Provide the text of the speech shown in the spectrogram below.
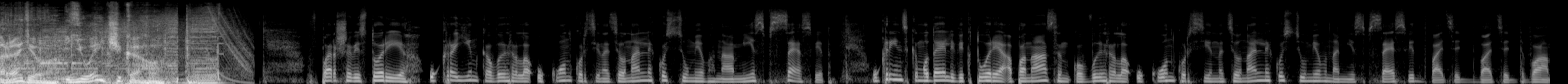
Радіо UA Чикаго Вперше в історії українка виграла у конкурсі національних костюмів на Міс Всесвіт. Українська модель Вікторія Апанасенко виграла у конкурсі національних костюмів на Міс Всесвіт 2022.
